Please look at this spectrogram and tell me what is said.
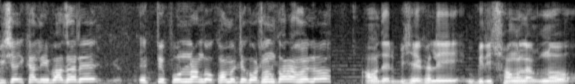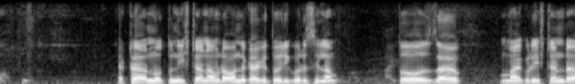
বিষয়খালী বাজারে একটি পূর্ণাঙ্গ কমিটি গঠন করা হলো। আমাদের বিষয়খালী ব্রিজ সংলগ্ন একটা নতুন স্ট্যান্ড আমরা অনেক আগে তৈরি করেছিলাম। তো যাই হোক, মাইক্রো স্ট্যান্ডটা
